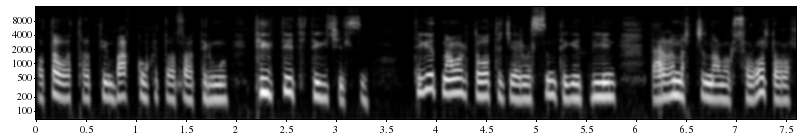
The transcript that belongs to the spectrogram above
одоо бодоход тийм баг гүхэд болоо тэр мө твдээд тэгж хэлсэн. Тэгээд намайг дуудаж яриулсан. Тэгээд би энэ дарга нар чинь намайг сургуульд оруулах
